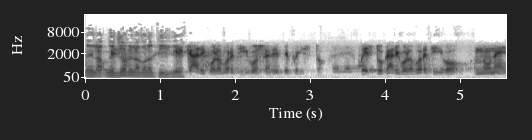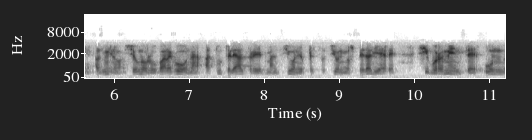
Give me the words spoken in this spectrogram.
nei, la- nei giorni esatto. lavorativi. Il carico lavorativo sarebbe questo. Questo carico lavorativo non è, almeno se uno lo paragona a tutte le altre mansioni e prestazioni ospedaliere, sicuramente un,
